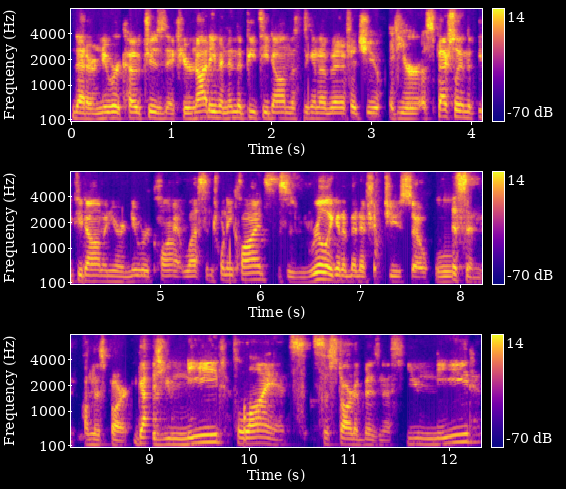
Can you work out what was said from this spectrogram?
that are newer coaches. If you're not even in the pt dom this is going to benefit you. If you're especially in the pt dom and you're a newer client less than 20 clients words. This is really going to benefit you. So listen on this part. Guys, you need clients to start a business. You need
